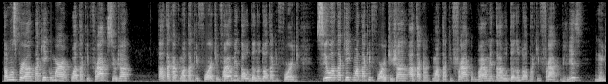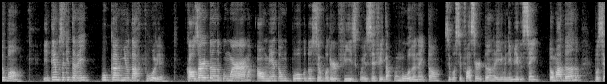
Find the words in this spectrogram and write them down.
Então vamos eu ataquei com, uma, com um ataque fraco, se eu já atacar com um ataque forte, vai aumentar o dano do ataque forte. Se eu ataquei com um ataque forte já atacar com um ataque fraco, vai aumentar o dano do ataque fraco, beleza? Muito bom. E temos aqui também o caminho da fúria. Causar dano com uma arma aumenta um pouco do seu poder físico. Esse efeito acumula, né? Então, se você for acertando aí o inimigo sem tomar dano, você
